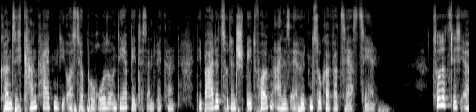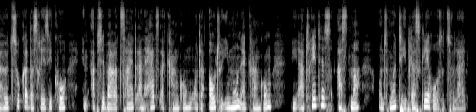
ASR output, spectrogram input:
können sich Krankheiten wie Osteoporose und Diabetes entwickeln, die beide zu den Spätfolgen eines erhöhten Zuckerverzehrs zählen. Zusätzlich erhöht Zucker das Risiko, in absehbarer Zeit an Herzerkrankungen oder Autoimmunerkrankungen wie Arthritis, Asthma und multipler Sklerose zu leiden.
